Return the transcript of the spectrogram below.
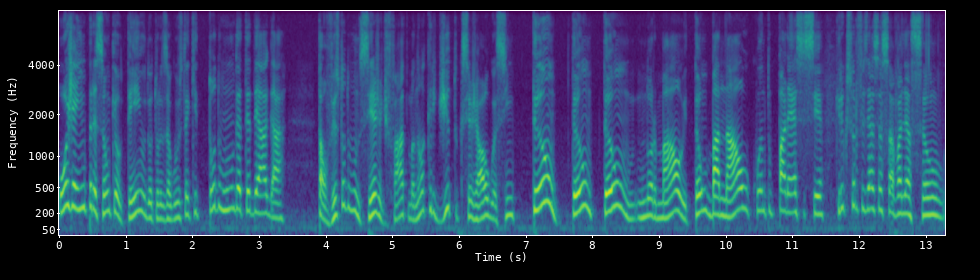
Hoje a impressão que eu tenho, doutor Luiz Augusto, é que todo mundo é TDAH. Talvez todo mundo seja de fato, mas não acredito que seja algo assim tão, tão, tão normal e tão banal quanto parece ser. Queria que o senhor fizesse essa avaliação.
